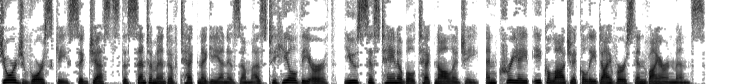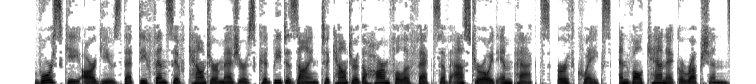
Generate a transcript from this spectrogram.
George Dvorsky suggests the sentiment of technogaianism is to heal the Earth, use sustainable technology, and create ecologically diverse environments. Dvorsky argues that defensive counter-measures could be designed to counter the harmful effects of asteroid impacts, earthquakes, and volcanic eruptions.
